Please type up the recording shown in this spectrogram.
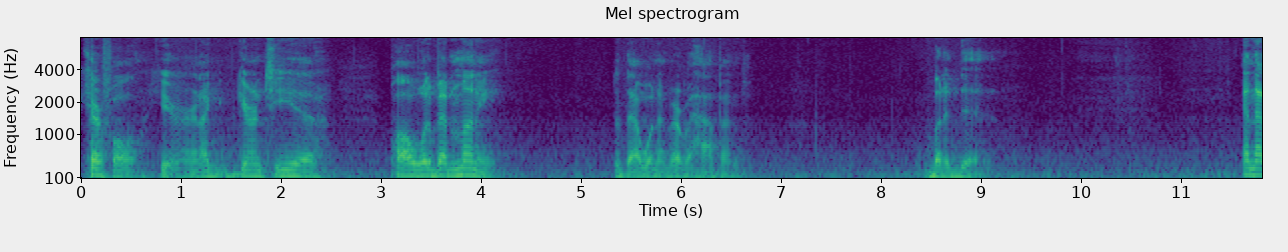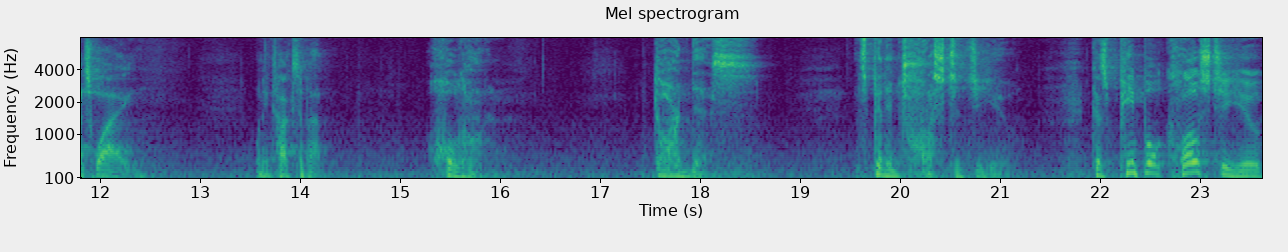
careful here, and I guarantee you Paul would have bet money that that wouldn't have ever happened. But it did. And that's why when he talks about hold on, Guard this. It's been entrusted to you because people close to you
